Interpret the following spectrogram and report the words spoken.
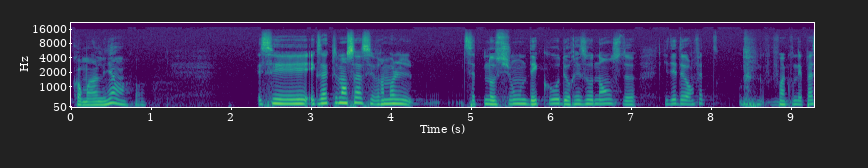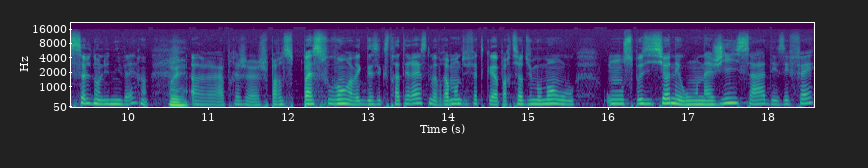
comme un lien. C'est exactement ça. C'est vraiment cette notion d'écho, de résonance, de l'idée de, en fait, enfin, qu'on n'est pas seul dans l'univers. Euh, après, je ne parle pas souvent avec des extraterrestres, mais vraiment du fait qu'à partir du moment où, on se positionne et où on agit, ça a des effets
